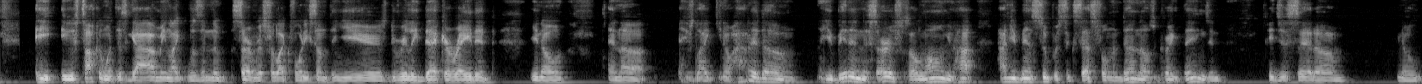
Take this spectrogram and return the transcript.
he he was talking with this guy. I mean, like was in the service for like forty something years, really decorated, you know, and uh, he was like, you know, how did um you've been in the service for so long, and how, how have you been super successful and done those great things? And he just said, um, you know,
